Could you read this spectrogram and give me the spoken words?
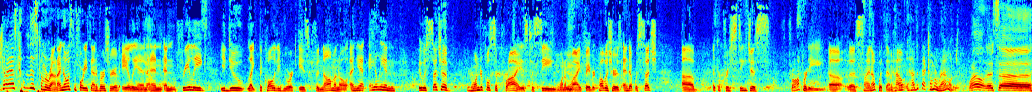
Can I ask how did this come around? I know it's the 40th anniversary of Alien, Yeah. and and Free League, you do like the quality of your work is phenomenal, and yet Alien, it was such a wonderful surprise to see one of Yeah. my favorite publishers end up with such uh, like a prestigious property uh, uh, sign up with them. How how did that come around? Well, there's a,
